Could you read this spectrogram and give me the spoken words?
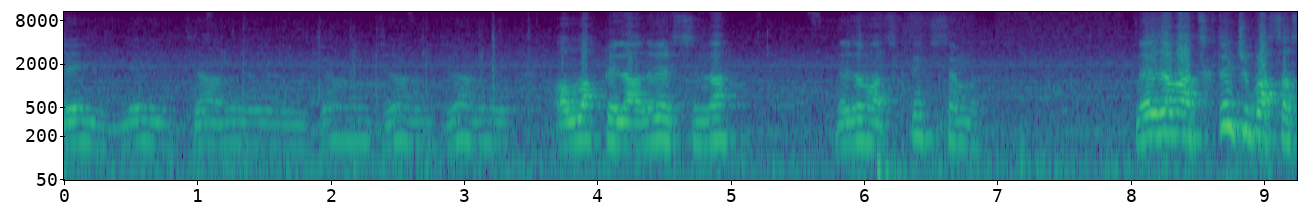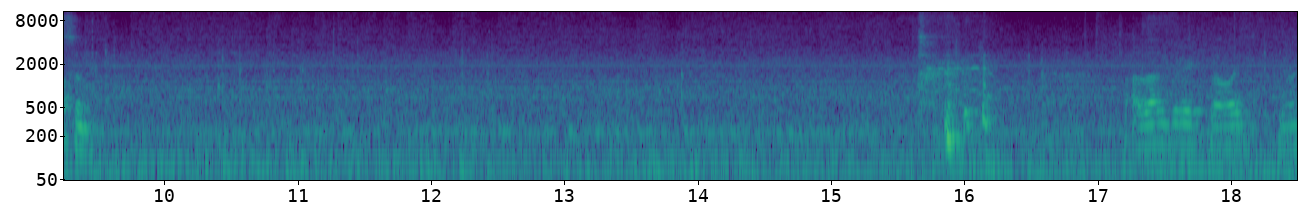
Ley ley canım canım canım canım Allah belanı versin lan. Ne zaman çıktın ki sen? Ne zaman çıktın ki basasın? Adam direkt lava gitti lan.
